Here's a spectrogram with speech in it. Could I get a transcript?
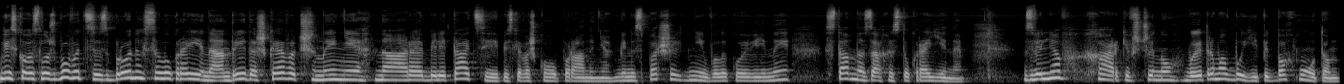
Військовослужбовець Збройних сил України Андрій Дашкевич нині на реабілітації після важкого поранення. Він із перших днів Великої війни став на захист України. Звільняв Харківщину, витримав бої під Бахмутом.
